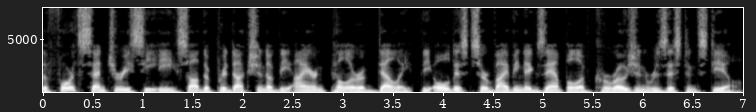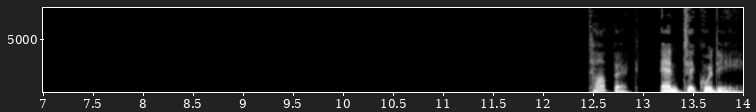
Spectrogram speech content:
The 4th century CE saw the production of the iron pillar of Delhi, the oldest surviving example of corrosion-resistant steel. Antiquity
